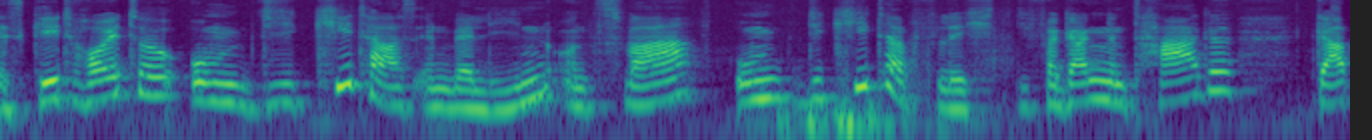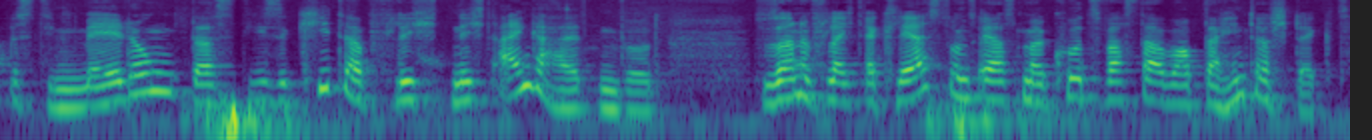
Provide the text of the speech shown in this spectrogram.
Es geht heute um die Kitas in Berlin und zwar um die Kita-Pflicht. Die vergangenen Tage gab es die Meldung, dass diese Kita-Pflicht nicht eingehalten wird. Susanne, vielleicht erklärst du uns erstmal kurz, was da überhaupt dahinter steckt.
